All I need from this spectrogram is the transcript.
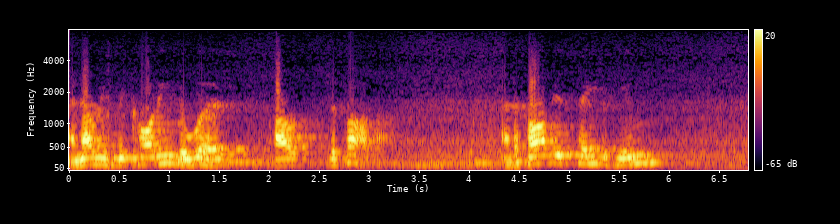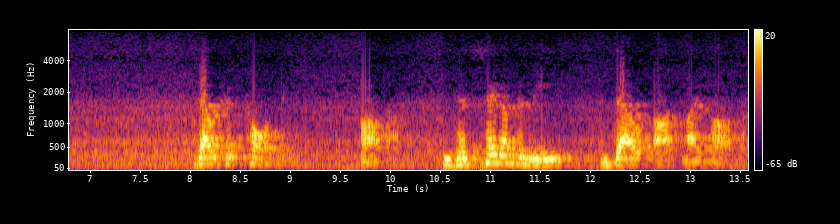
And now he's recalling the words of the Father. And the Father is saying to him, Thou shalt call me Father. He has said unto me, Thou art my Father.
